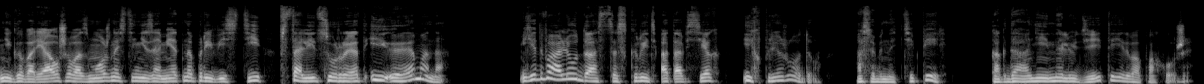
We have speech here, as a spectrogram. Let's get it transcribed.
не говоря уж о возможности незаметно привести в столицу Ред и Эмона. Едва ли удастся скрыть ото всех их природу, особенно теперь, когда они на людей-то едва похожи.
